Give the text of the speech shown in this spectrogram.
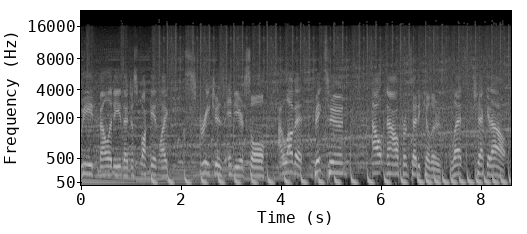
lead melody that just fucking like screeches into your soul. I love it. Big tune out now from Teddy Killers. Let's check it out.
